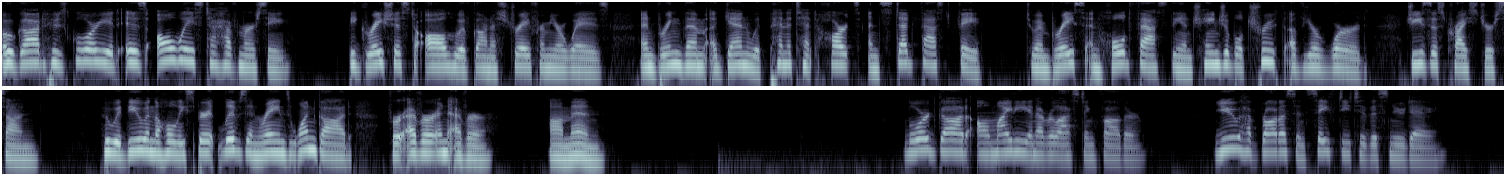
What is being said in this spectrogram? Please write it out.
O God, whose glory it is always to have mercy, be gracious to all who have gone astray from your ways, and bring them again with penitent hearts and steadfast faith to embrace and hold fast the unchangeable truth of your word, Jesus Christ your Son, who with you and the Holy Spirit lives and reigns one God for ever and ever. Amen. Lord God, Almighty and everlasting Father, you have brought us in safety to this new day.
